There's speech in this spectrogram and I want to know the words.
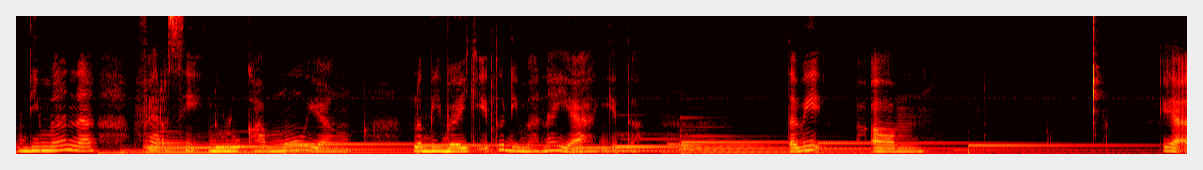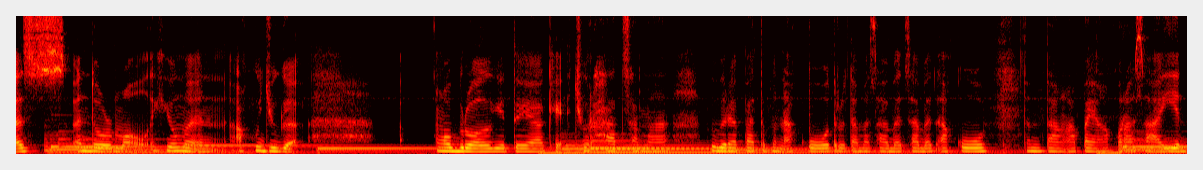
di mana versi dulu kamu yang lebih baik itu di mana ya gitu. Tapi um, ya as a normal human aku juga ngobrol gitu ya kayak curhat sama beberapa temen aku terutama sahabat-sahabat aku tentang apa yang aku rasain.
